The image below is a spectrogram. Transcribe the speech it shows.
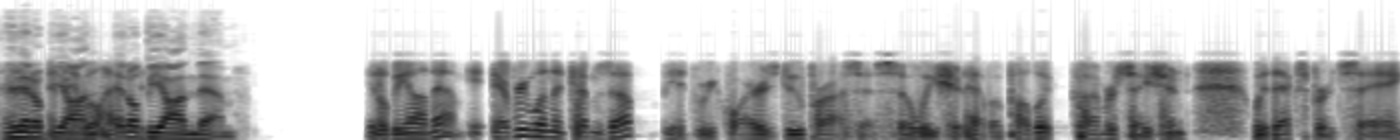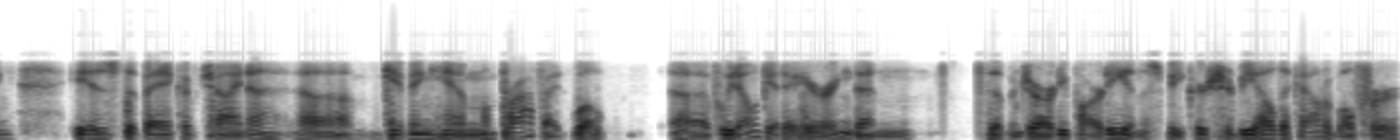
And it'll be and on it'll to, be on them it'll be on them. Everyone that comes up, it requires due process. So we should have a public conversation with experts saying, is the Bank of China uh, giving him profit? Well, uh, if we don't get a hearing, then the majority party and the speaker should be held accountable for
